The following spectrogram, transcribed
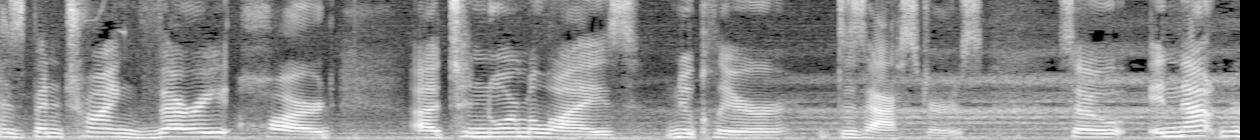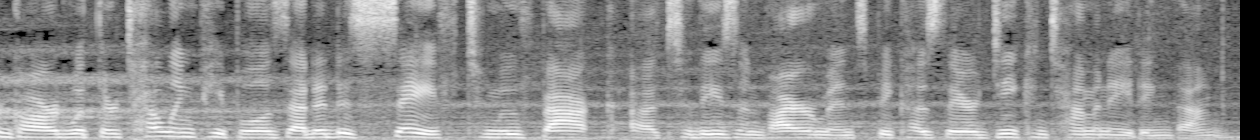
has been trying very hard uh, to normalize nuclear disasters. So in that regard, what they're telling people is that it is safe to move back uh, to these environments because they are decontaminating them.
